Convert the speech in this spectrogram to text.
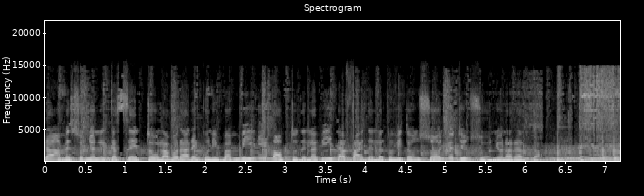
Verterame. Sogno nel cassetto, lavorare con i bambini. Motto della vita, fai della tua vita un sogno e di un sogno una realtà.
